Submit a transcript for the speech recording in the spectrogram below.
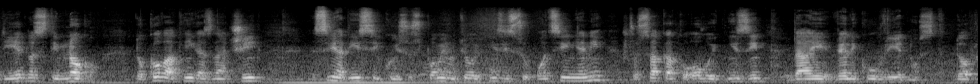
vrijednosti mnogo. Dok ova knjiga znači svi hadisi koji su spomenuti u ovoj knjizi su ocijenjeni, što svakako ovoj knjizi daje veliku vrijednost. Dobro,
